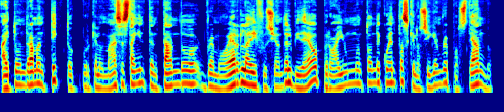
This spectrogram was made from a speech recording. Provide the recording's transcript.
hay todo un drama en TikTok porque los más están intentando remover la difusión del video, pero hay un montón de cuentas que lo siguen reposteando.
